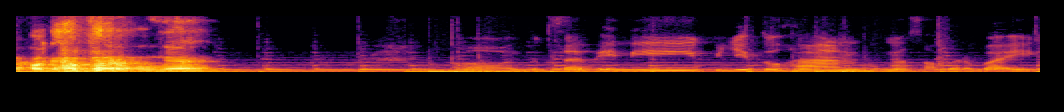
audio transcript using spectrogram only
apa kabar Bunga? Oh, untuk saat ini puji Tuhan bunga kabar baik.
